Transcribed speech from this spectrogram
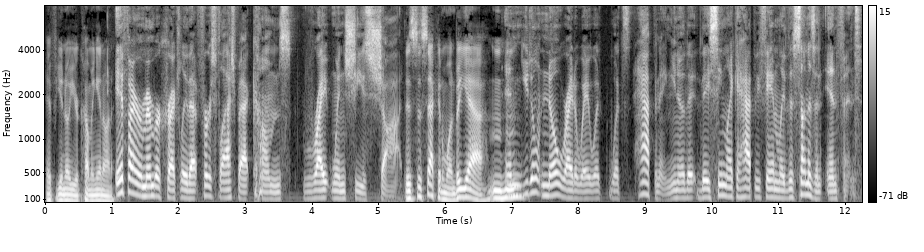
if you know you're coming in on it. If I remember correctly, that first flashback comes right when she's shot. It's the second one, but yeah, mhm. and you don't know right away what, what's happening. You know, they, they seem like a happy family. The son is an infant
